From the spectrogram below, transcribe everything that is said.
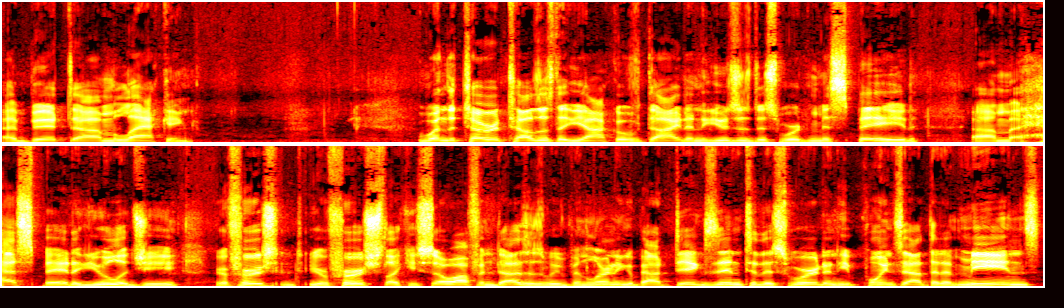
a bit um, lacking. When the Torah tells us that Yaakov died, and it uses this word mispade, um, a hesped, a eulogy, refers, refers, like he so often does, as we've been learning about, digs into this word and he points out that it means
